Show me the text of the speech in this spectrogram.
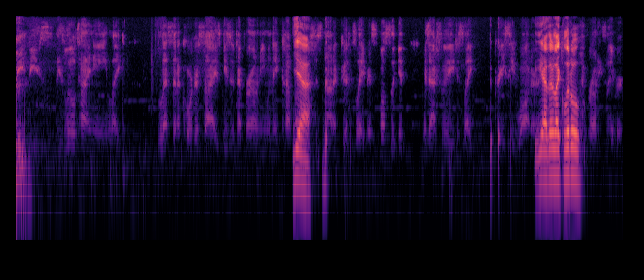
these these little tiny like less than a quarter size pepperoni when they cup. Yeah. it's just not a good flavor. It's mostly it is actually just like greasy water. Yeah, they're like little. pepperoni flavor.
